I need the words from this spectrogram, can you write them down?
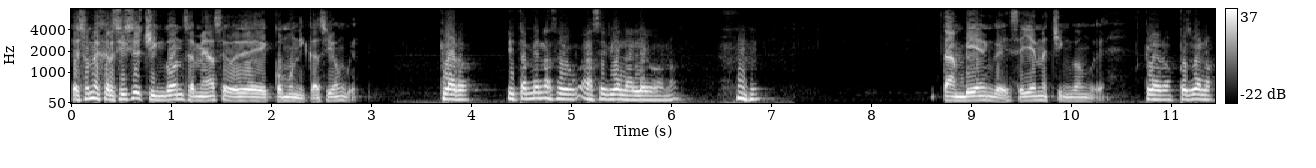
Es un ejercicio chingón, se me hace, de comunicación, güey. Claro, Y también hace, hace bien al ego, ¿no? También, güey, se llena chingón, güey. Claro, pues bueno.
